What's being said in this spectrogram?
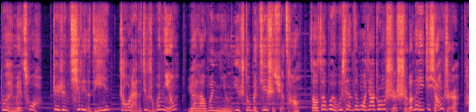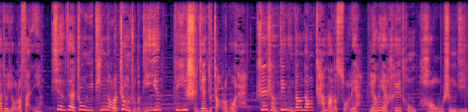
对，没错。这阵凄厉的笛音招来的竟是温宁。原来温宁一直都被金氏雪藏，早在魏无羡在墨家庄时使的那一记响指，他就有了反应。现在终于听到了正主的笛音，第一时间就找了过来。身上叮叮当当缠满了锁链，两眼黑瞳，毫无生机，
